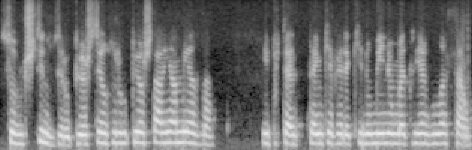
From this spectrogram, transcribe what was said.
sobre o destino dos europeus sem os europeus estarem à mesa. E, portanto, tem que haver aqui, no mínimo, uma triangulação.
